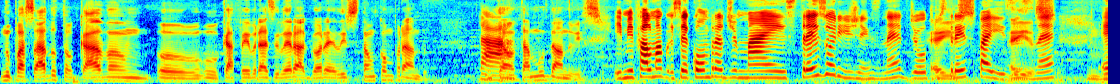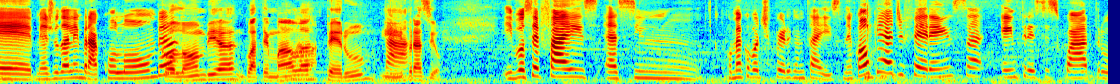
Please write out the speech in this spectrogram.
no passado tocavam o, o, café brasileiro, agora eles estão comprando. Tá. Então tá mudando isso. E me fala uma coisa, você compra de mais três origens, né? De outros É três isso, países, é né? Uhum. É, me ajuda a lembrar, Colômbia. Colômbia, Guatemala, Guatemala. Peru Tá. e Brasil. E você faz assim, como é que eu vou te perguntar isso, né? Qual que é a diferença entre esses quatro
